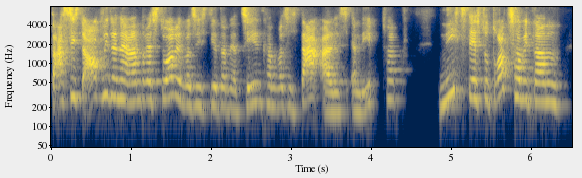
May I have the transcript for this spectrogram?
das ist auch wieder eine andere Story, was ich dir dann erzählen kann, was ich da alles erlebt habe. Nichtsdestotrotz habe ich dann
